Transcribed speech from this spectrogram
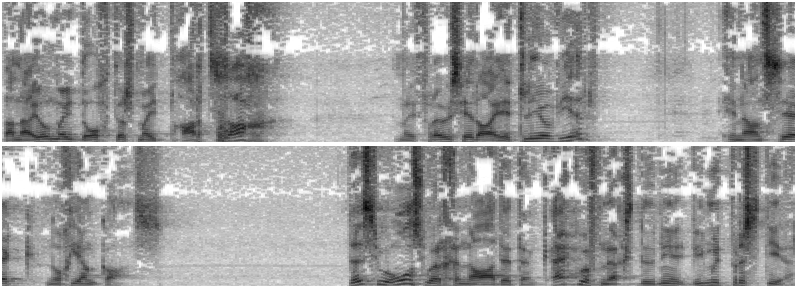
Dan huil my dogters my hart sag. My vrou sê daar het Leo weer. En dan sê ek nog een kans. Dis hoe ons oor genade dink. Ek hoef niks doen nie. Wie moet presteer?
